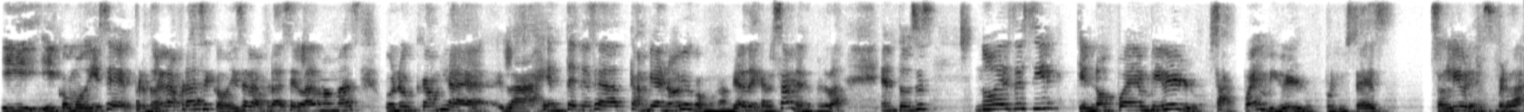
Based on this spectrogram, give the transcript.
Y, y, como dice, perdón la frase, como dice la frase las mamás, uno cambia, la gente en esa edad cambia de novio como cambiar de calzones, ¿verdad? Entonces, no es decir que no pueden vivirlo, o sea, pueden vivirlo, porque ustedes son libres, ¿verdad?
